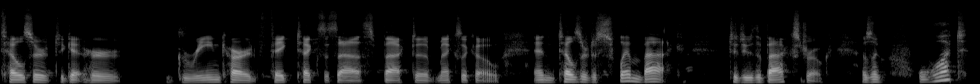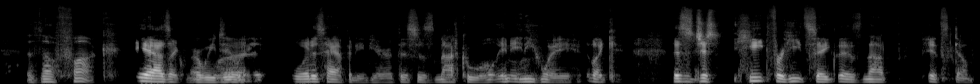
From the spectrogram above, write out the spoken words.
tells her to get her green card fake Texas ass back to Mexico and tells her to swim back to do the backstroke. I was like, what the fuck Yeah, I was like, are we "What- doing? What is happening here? This is not cool in any way. Like, this is just heat for heat's sake. That is not. It's dumb.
